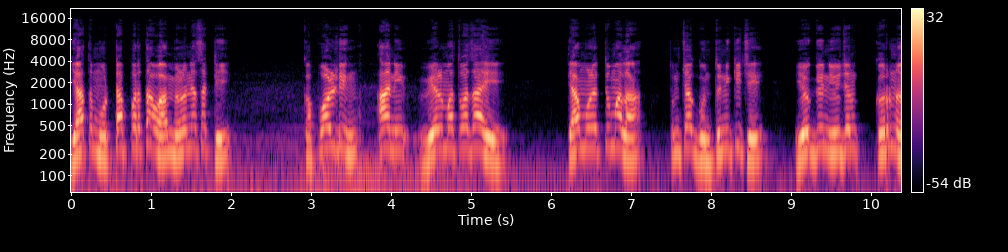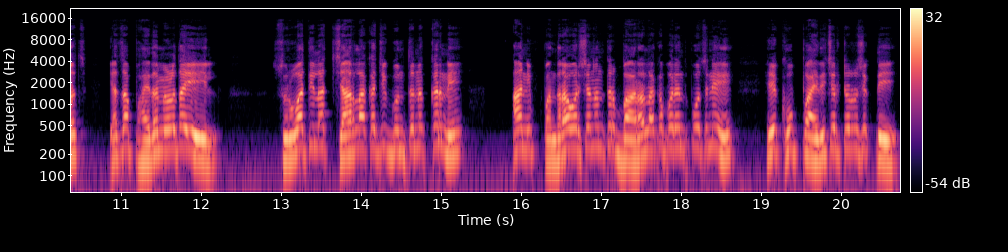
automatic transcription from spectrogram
यात मोठा परतावा मिळवण्यासाठी कपॉल्डिंग आणि वेळ महत्त्वाचा आहे. त्यामुळे तुम्हाला तुमच्या गुंतवणुकीचे योग्य नियोजन करूनच याचा फायदा मिळवता येईल. सुरुवातीला चार लाखाची गुंतवणूक करणे आणि पंधरा वर्षानंतर बारा लाखापर्यंत पोहोचणे हे खूप फायदेशीर ठरू शकते.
